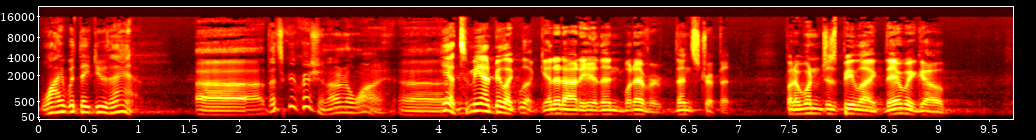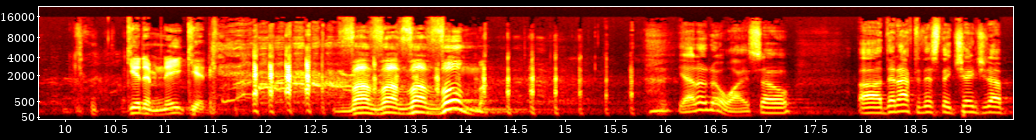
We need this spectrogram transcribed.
Why would they do that? Uh, that's a good question. I don't know why. Uh, Yeah, to me, I'd be like, look, get it out of here, then whatever, then strip it. But I wouldn't just be like, there we go. Get him naked. va va va voom. yeah, I don't know why. So uh, then after this, they changed it up.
